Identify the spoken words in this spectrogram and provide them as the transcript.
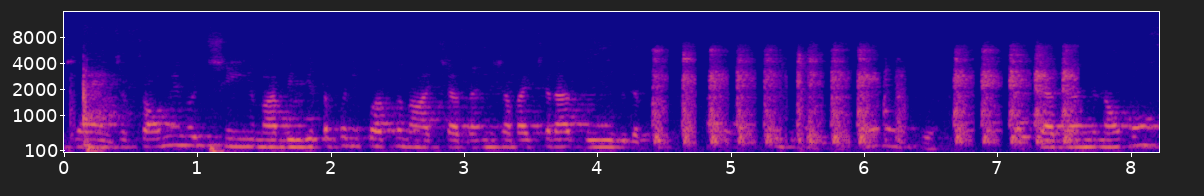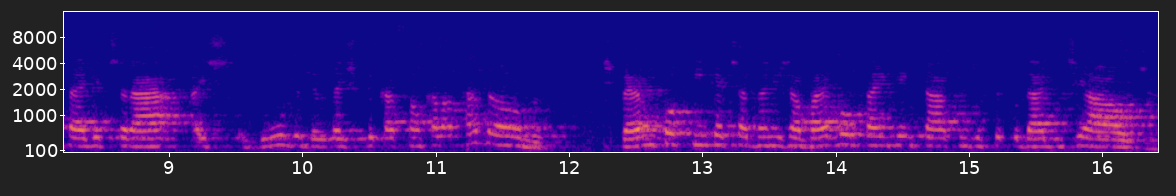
gente, só um minutinho. Não habilita por enquanto, não. A tia Dani já vai tirar dúvida. porque A tia Dani não consegue tirar as dúvidas da explicação que ela está dando. Espera um pouquinho que a tia Dani já vai voltar em quem está com dificuldade de áudio.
